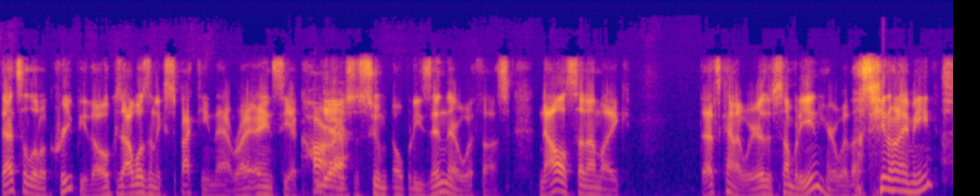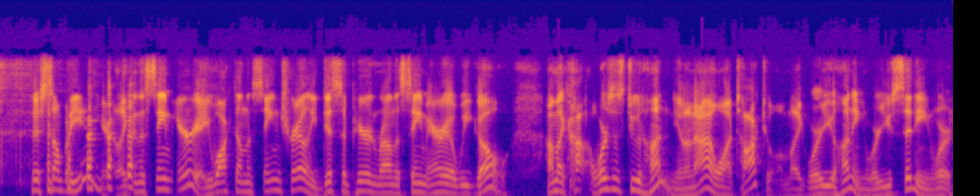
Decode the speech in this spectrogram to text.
that's a little creepy though, because I wasn't expecting that, right? I didn't see a car. I just assumed nobody's in there with us. Now all of a sudden I'm like, that's kind of weird. There's somebody in here with us. You know what I mean? There's somebody in here, like in the same area. He walked down the same trail and he disappeared around the same area we go. I'm like, how, where's this dude hunting? You know, now I want to talk to him. Like, where are you hunting? Where are you sitting? Where,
